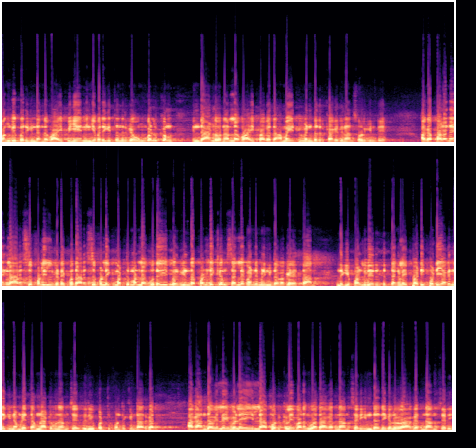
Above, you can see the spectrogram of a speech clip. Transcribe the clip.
பங்கு பெறுகின்ற அந்த வாய்ப்பு ஏன் இங்கே வருகை தந்திருக்க உங்களுக்கும் இந்த ஆண்டு ஒரு நல்ல வாய்ப்பாக அது அமையட்டும் என்பதற்காக இதை நான் சொல்கின்றேன். ஆக பல நேரங்களில் அரசு பள்ளியில் கிடைப்பது அரசு பள்ளிக்கு மட்டுமல்ல உதவி பெறுகின்ற பள்ளிக்கும் செல்ல வேண்டும் என்கின்ற வகையில் தான் இன்னைக்கு பல்வேறு திட்டங்களை படிப்படியாக இன்னைக்கு நம்முடைய தமிழ்நாட்டு முதலமைச்சர் விரிவுபடுத்திக் கொண்டிருக்கின்றார்கள். ஆக அந்த விலை விலையில்லா பொருட்களை வழங்குவதாக இருந்தாலும் சரி இந்த நிகழ்வாக இருந்தாலும் சரி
